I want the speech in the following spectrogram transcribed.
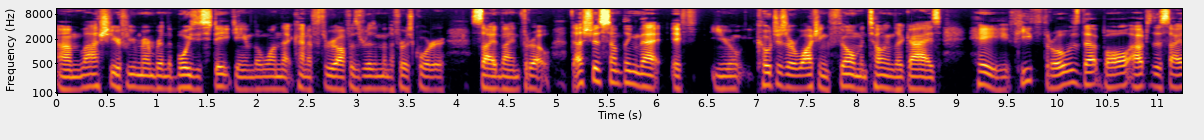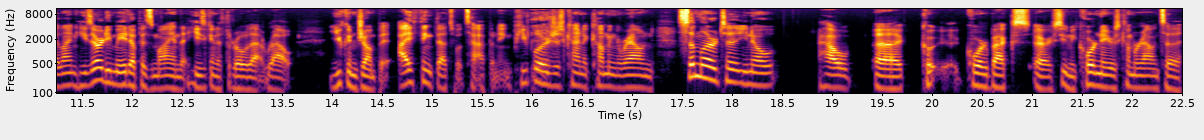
Um, last year, if you remember in the Boise State game, the one that kind of threw off his rhythm in the first quarter, sideline throw. That's just something that if you know coaches are watching film and telling their guys, hey, if he throws that ball out to the sideline, he's already made up his mind that he's going to throw that route. You can jump it. I think that's what's happening. People are just kind of coming around, similar to you know how uh, co- quarterbacks, or excuse me, coordinators come around to,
